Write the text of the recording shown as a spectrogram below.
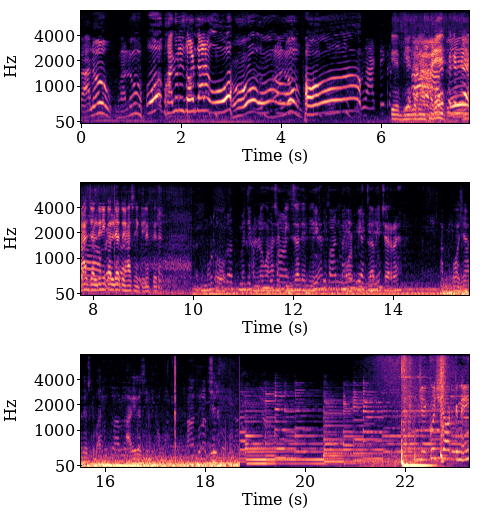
भालो। भालो। ओ भालू रिजॉर्ट जा रहा है, ओ भालो। ये भैया लोग यहाँ खड़े हैं। यहाँ जल्दी निकल जाए तो यहाँ से निकले फिर। तो हम लोग वहाँ से पिज्जा ले लिए हैं और पिज्जा भी चल रहा है अब पहुँचने वाले उसके बाद आगे का सीन दिखाऊंगा ਜੇ ਕੋਈ ਸ਼ੱਕ ਨਹੀਂ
